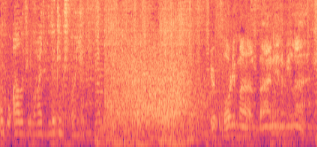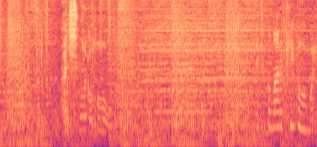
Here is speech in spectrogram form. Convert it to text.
Know who all of you are. They're looking for you. You're 40 miles behind enemy lines. I just want to go home. They took a lot of people away.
